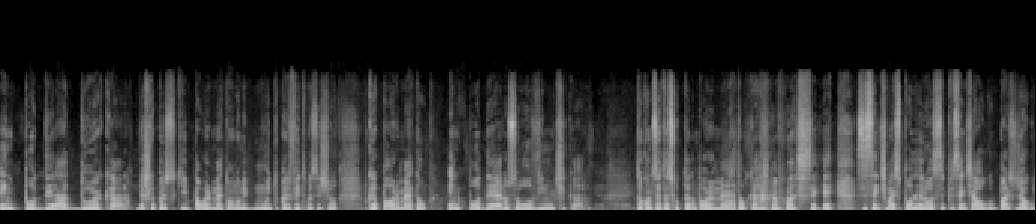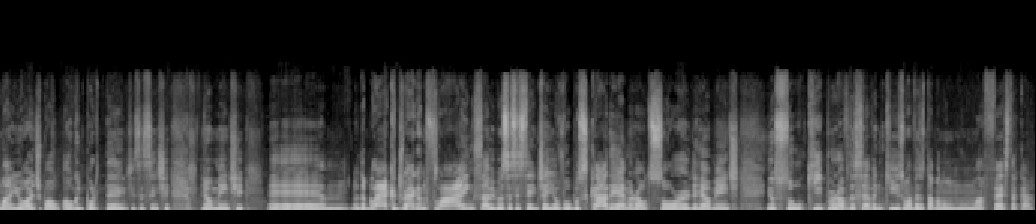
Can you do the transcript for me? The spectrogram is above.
empoderador, cara. E acho que é por isso que Power Metal é um nome muito perfeito para esse estilo. Porque o Power Metal empodera o seu ouvinte, cara. Então, quando você tá escutando Power Metal, cara, você se sente mais poderoso, se sente algo, parte de algo maior, tipo, algo, algo importante, você sente realmente é, é, é, é, The Black Dragon Flying, sabe? Você se sente aí, eu vou buscar The Emerald Sword, realmente. Eu sou o Keeper of the Seven Keys. Uma vez eu tava num, numa festa, cara,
